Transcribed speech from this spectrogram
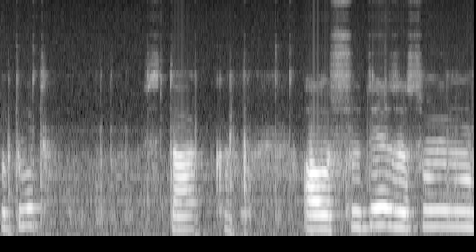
Отут. Стак. А ось сюди засунемо.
